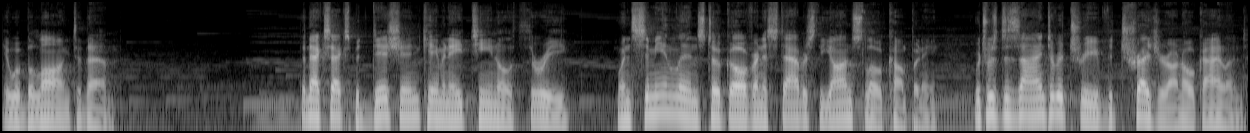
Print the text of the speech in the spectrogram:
it would belong to them. The next expedition came in 1803 when Simeon Lynds took over and established the Onslow Company, which was designed to retrieve the treasure on Oak Island.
